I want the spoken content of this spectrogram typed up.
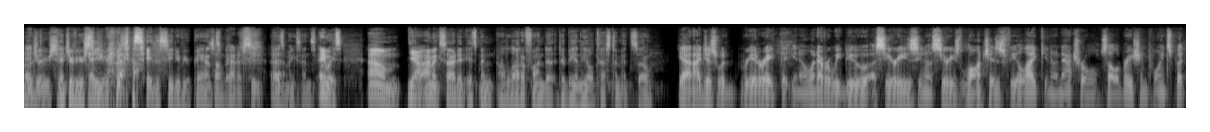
Edge of your seat. edge of your Edge seat. of your- I was going to say the seat of your pants. Some kind of seat. that Yeah. doesn't make sense. Anyways, um, yeah, Yeah. I'm excited. It's been a lot of fun to, to be in the Old Testament. So Yeah, and I just would reiterate that you know whenever we do a series, you know, series launches feel like you know natural celebration points, but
